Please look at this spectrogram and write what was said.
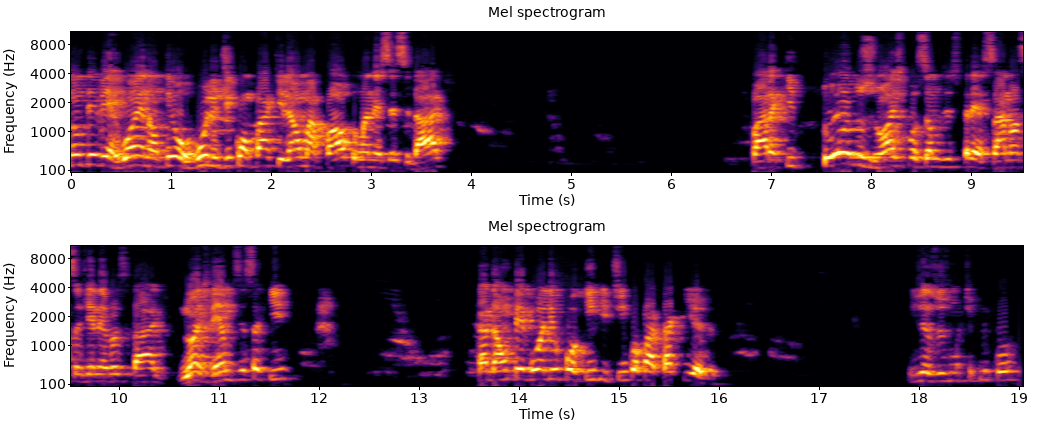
não ter vergonha, não ter orgulho de compartilhar uma falta, uma necessidade, para que todos nós possamos expressar nossa generosidade. Nós vemos isso aqui. Cada um pegou ali um pouquinho que tinha para estar aqui. E Jesus multiplicou.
